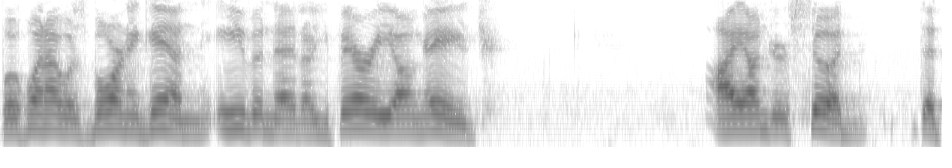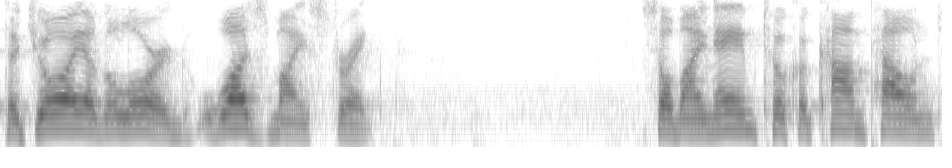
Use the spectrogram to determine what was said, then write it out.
But when I was born again, even at a very young age, I understood that the joy of the Lord was my strength. So my name took a compound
